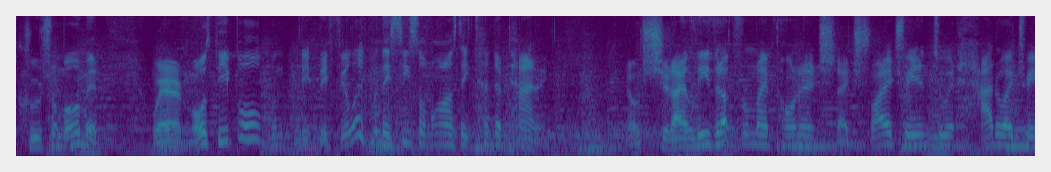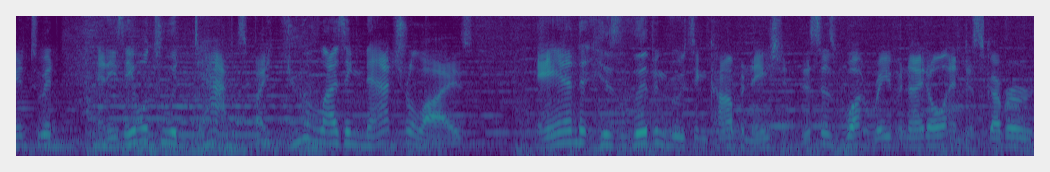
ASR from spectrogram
crucial moment where most people, they, they feel like when they see Sylvanas, they tend to panic. You know, should I leave it up for my opponent? Should I try to trade into it? How do I trade into it? And he's able to adapt by utilizing Naturalize and his living roots in combination. This is what Raven Idol and Discover,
